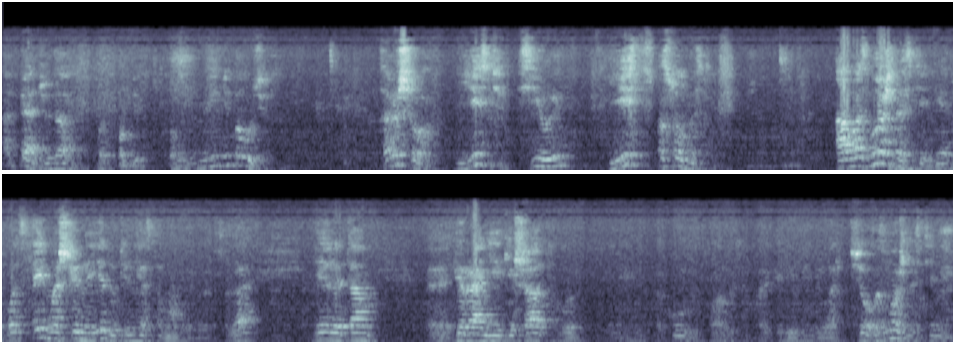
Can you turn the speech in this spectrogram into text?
Опять же, да, вот не, не получится. Хорошо, есть силы, есть способности, а возможностей нет. Вот стоим, машины едут и не останавливаются, да? Или там э, пираньи кишат, вот, акулы плавают, крокодилы, не важно. Все, возможностей нет.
